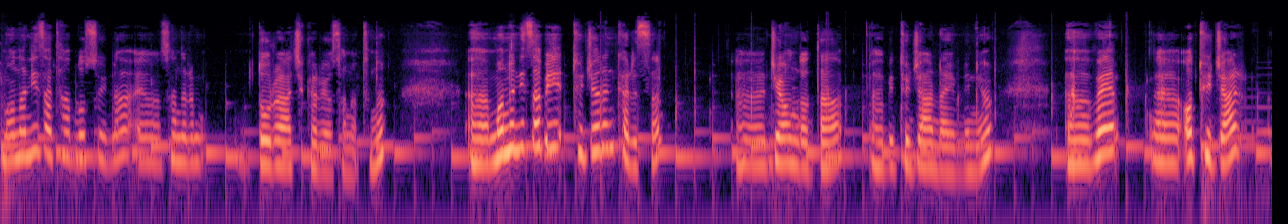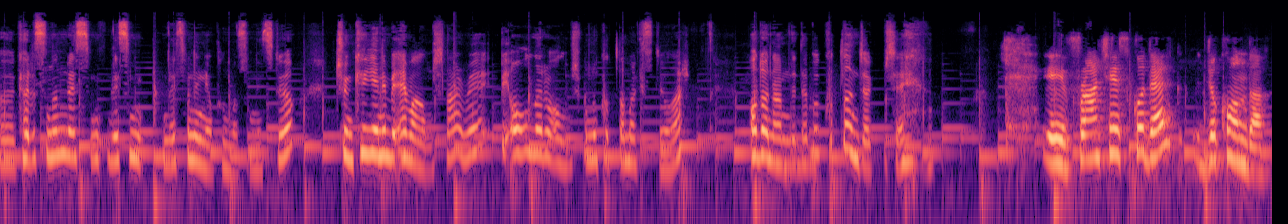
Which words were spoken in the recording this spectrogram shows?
Mona Lisa tablosuyla sanırım doğruğa çıkarıyor sanatını. Mona Lisa bir tüccarın karısı. E, Giondo da e, bir tüccarla evleniyor. E, ve e, o tüccar e, karısının resim, resim resminin yapılmasını istiyor. Çünkü yeni bir ev almışlar ve bir oğulları olmuş. Bunu kutlamak istiyorlar. O dönemde de bu kutlanacak bir şey. E, Francesco del Gioconda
